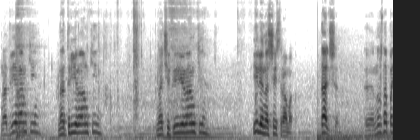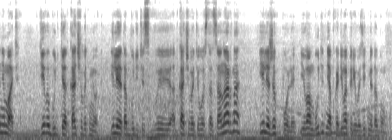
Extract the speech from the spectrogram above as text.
На две рамки, на три рамки, на четыре рамки или на 6 рамок. Дальше. Э, нужно понимать, где вы будете откачивать мед. Или это будете вы откачивать его стационарно, или же в поле, и вам будет необходимо перевозить медогонку.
